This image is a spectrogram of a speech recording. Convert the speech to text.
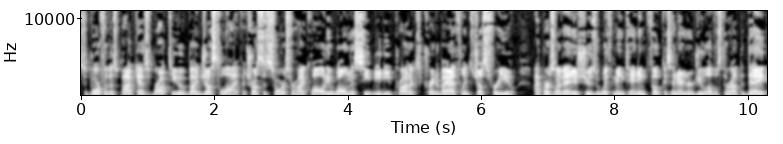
Support for this podcast brought to you by Just Live, a trusted source for high quality wellness CBD products created by athletes just for you. I personally have had issues with maintaining focus and energy levels throughout the day,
